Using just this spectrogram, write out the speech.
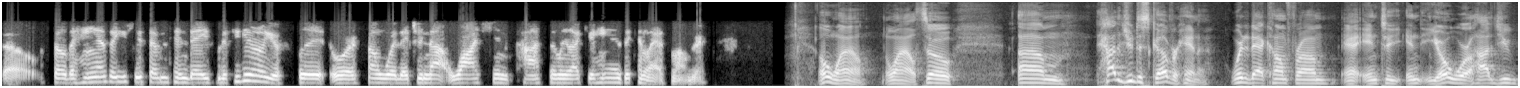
though. so the hands are usually seven to ten days. But if you get it on your foot or somewhere that you're not washing constantly, like your hands, it can last longer. Oh wow, wow! So, um, how did you discover henna? Where did that come from uh, into into your world? How did you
